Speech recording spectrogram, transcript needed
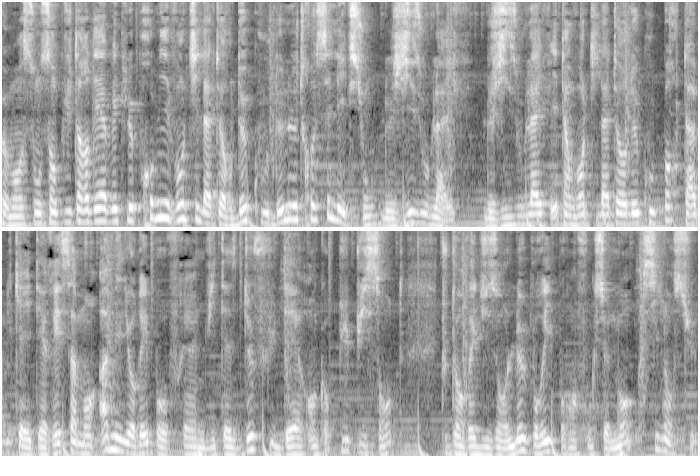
Commençons sans plus tarder avec le premier ventilateur de cou de notre sélection, le Jizu Life. Le Jizu Life est un ventilateur de cou portable qui a été récemment amélioré pour offrir une vitesse de flux d'air encore plus puissante, tout en réduisant le bruit pour un fonctionnement silencieux.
